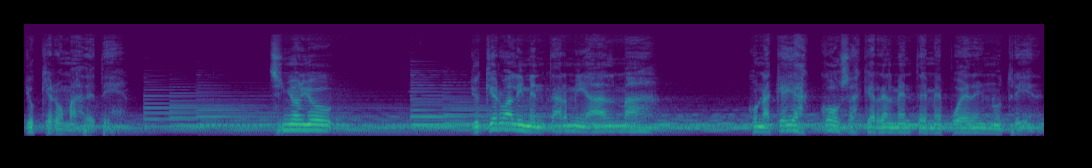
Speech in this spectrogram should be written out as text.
yo quiero más de ti. Señor, yo, yo quiero alimentar mi alma con aquellas cosas que realmente me pueden nutrir.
